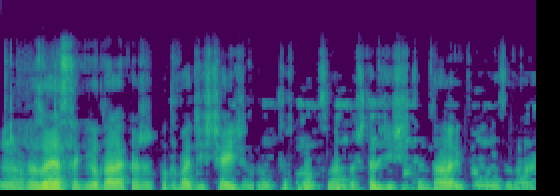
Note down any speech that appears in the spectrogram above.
No, rozumiem z takiego daleka, że po 20 idzie, no to w końcu na 40 tym dalej nie zadanie.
